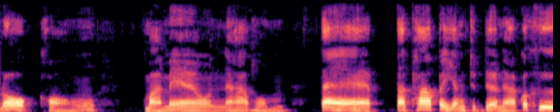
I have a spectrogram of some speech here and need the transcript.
โลกของหมาแมวนะครับผมแต่ตัดภาพไปยังจุดเดิมนะครับก็คือ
